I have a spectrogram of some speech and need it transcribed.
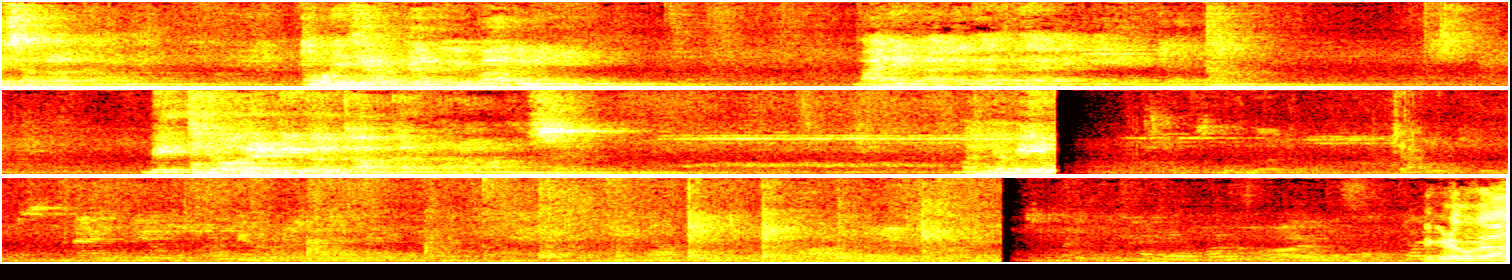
हे सगळं काम आहे थोडीशी आमच्यात विभागणी आहे. माझे कार्यकर्ते आणि मी यांच्यात. मी थिओरिटिकल काम करणारा माणूस आहे. म्हणजे मी इकडे बघा.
